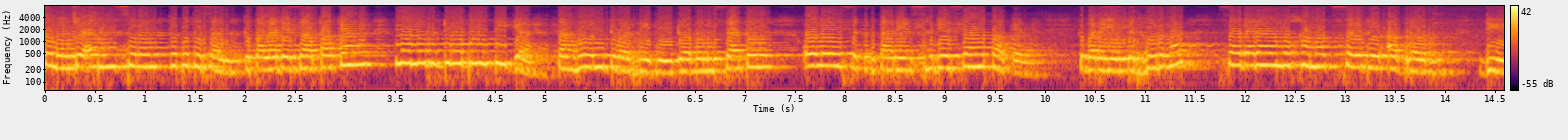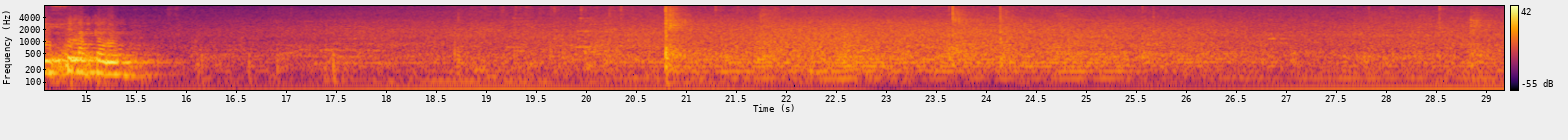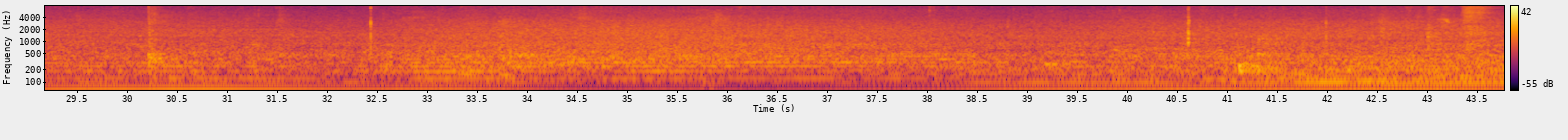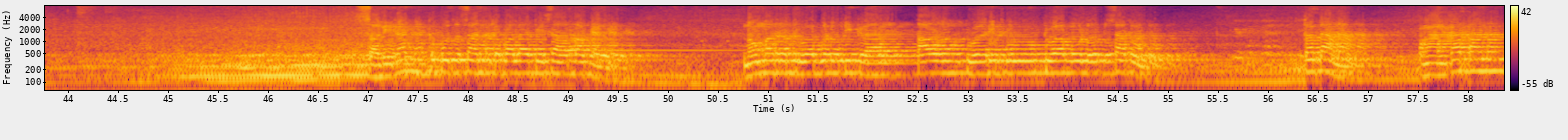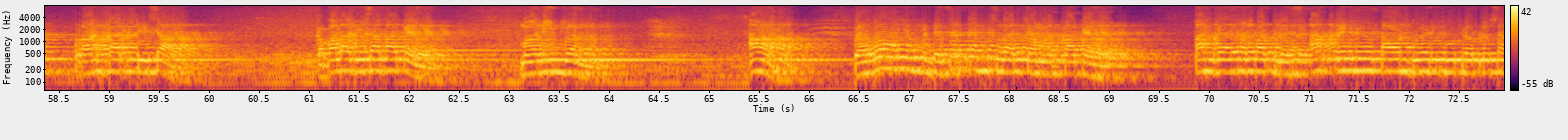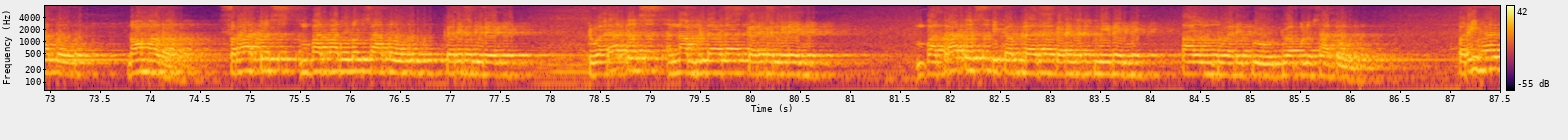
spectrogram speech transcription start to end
Pembacaan surat keputusan Kepala Desa Pakel nomor 23 tahun 2021 oleh Sekretaris Desa Pakel kepada yang terhormat Saudara Muhammad Saiful Abror disilahkan. Salinan keputusan Kepala Desa Pagel nomor 23 tahun 2021 tentang pengangkatan perangkat desa Kepala Desa Pagel menimbang A. Bahwa yang mendasarkan surat camat pakel tanggal 14 April tahun 2021 nomor 141 garis miring 216 garis miring 413 garis miring tahun 2021 perihal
